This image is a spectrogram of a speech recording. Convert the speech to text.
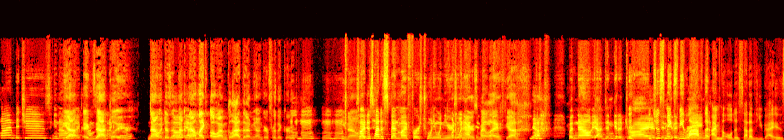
49, bitches. You know, yeah, like I'm not gonna exactly. Now it doesn't So, matter. yeah. Now I'm like, oh, I'm glad that I'm younger for the group. Mm-hmm, mm-hmm. You know, So I just had to spend my first 21 years. in 21 years of my life. Yeah. Yeah. But now, yeah, didn't get a It- drive. It, just makes get a me laugh that I'm the oldest out of you guys.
